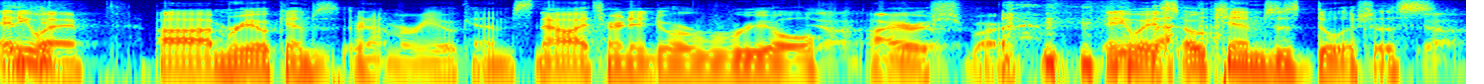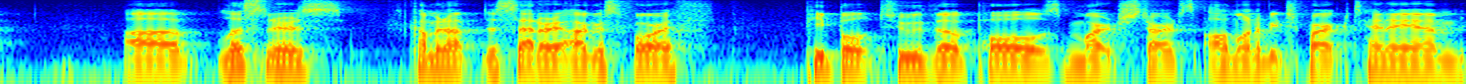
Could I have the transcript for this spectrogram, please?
Anyway, uh, Mario Kim's or not Mario Kim's. Now I turned it into a real Yeah, Irish bar. Anyways, O'Kim's is delicious. Yeah. Uh, listeners, coming up this Saturday, August 4th, people to the polls. March starts Ala Moana Beach Park, 10 a.m.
